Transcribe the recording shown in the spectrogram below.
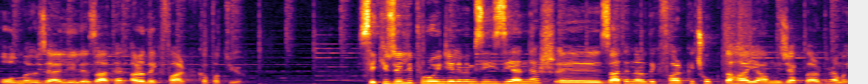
olma özelliğiyle zaten aradaki farkı kapatıyor. 850 Pro incelememizi izleyenler e, zaten aradaki farkı çok daha iyi anlayacaklardır ama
